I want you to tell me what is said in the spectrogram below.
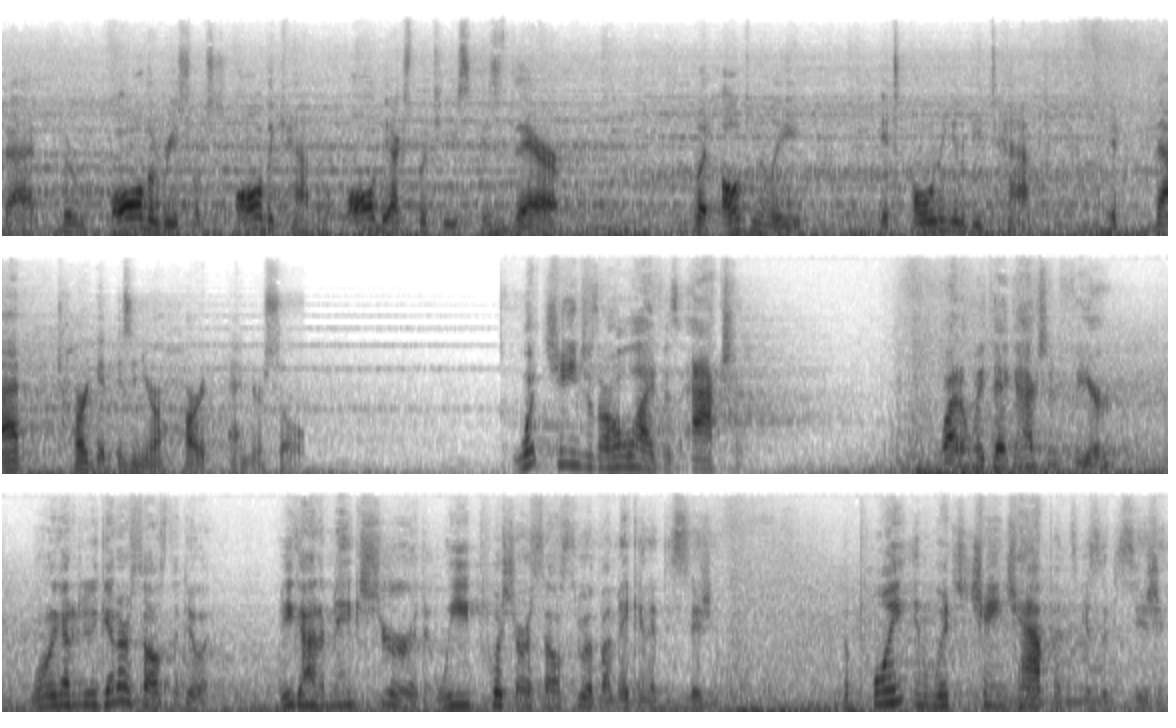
that the, all the resources, all the capital, all the expertise is there. But ultimately, it's only going to be tapped if that target is in your heart and your soul. What changes our whole life is action. Why don't we take action? Fear. What do we got to do to get ourselves to do it? We got to make sure that we push ourselves through it by making a decision. The point in which change happens is a decision.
